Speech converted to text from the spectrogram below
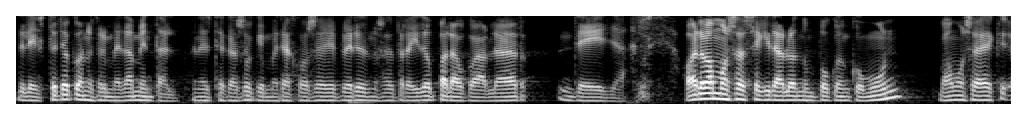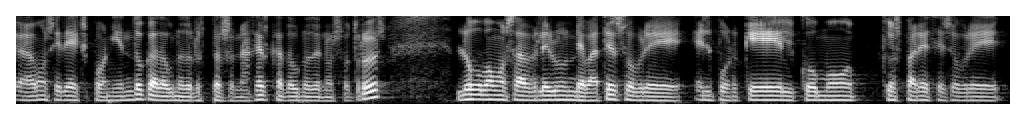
de la historia con enfermedad mental, en este caso que María José Pérez nos ha traído para hablar de ella. Ahora vamos a seguir hablando un poco en común, vamos a, vamos a ir exponiendo cada uno de los personajes, cada uno de nosotros. Luego vamos a abrir un debate sobre el por qué, el cómo, qué os parece sobre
